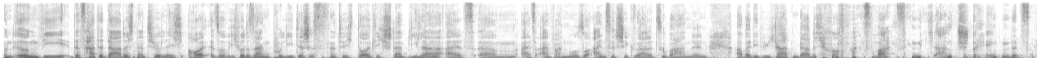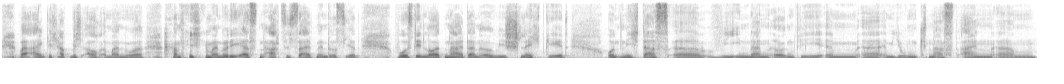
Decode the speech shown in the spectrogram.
und irgendwie, das hatte dadurch natürlich, also ich würde sagen, politisch ist es natürlich deutlich stabiler, als, ähm, als einfach nur so Einzelschicksale zu behandeln. Aber die Bücher hatten dadurch auch was wahnsinnig Anstrengendes, weil eigentlich hat mich auch immer nur, haben mich immer nur die ersten 80 Seiten interessiert, wo es den Leuten halt dann irgendwie schlecht geht und nicht das, äh, wie ihnen dann irgendwie im, äh, im Jugendknast ein, ähm,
